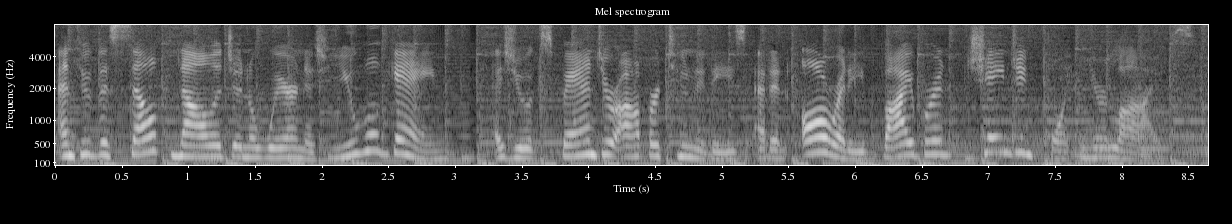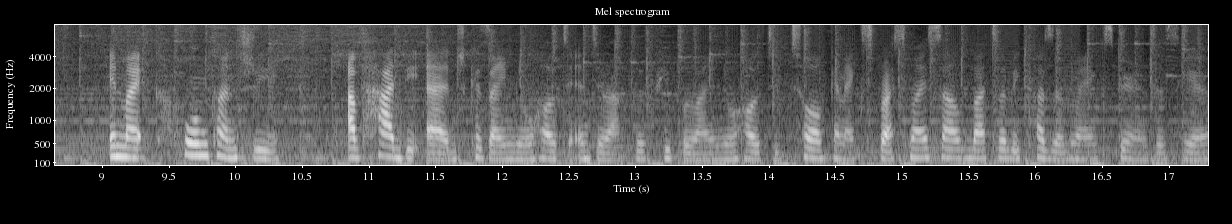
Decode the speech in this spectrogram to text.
and through the self knowledge and awareness you will gain as you expand your opportunities at an already vibrant, changing point in your lives. In my home country, I've had the edge because I know how to interact with people. I know how to talk and express myself better because of my experiences here.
